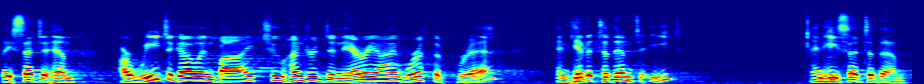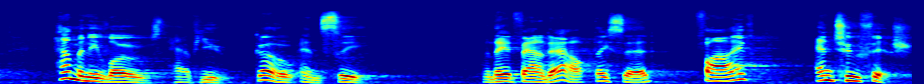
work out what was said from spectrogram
They said to him, Are we to go and buy 200 denarii worth of bread and give it to them to eat? And he said to them, How many loaves have you? Go and see. When they had found out, they said, Five and two fish.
